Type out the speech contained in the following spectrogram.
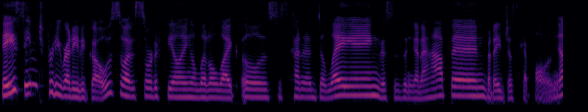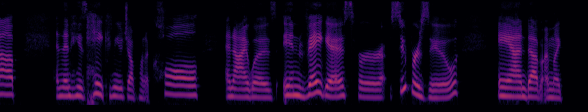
they seemed pretty ready to go. So I was sort of feeling a little like, oh, this is kind of delaying. This isn't going to happen. But I just kept following up. And then he's, hey, can you jump on a call? And I was in Vegas for Super Zoo. And um, I'm like,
